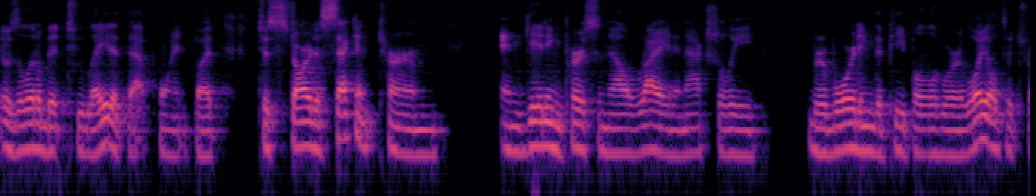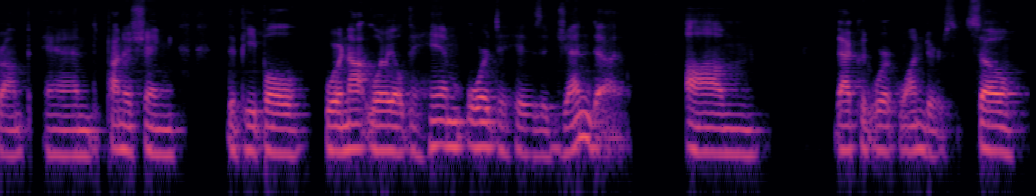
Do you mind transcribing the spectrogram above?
it was a little bit too late at that point, but to start a second term and getting personnel right and actually rewarding the people who are loyal to Trump and punishing the people who are not loyal to him or to his agenda, um, that could work wonders. So,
